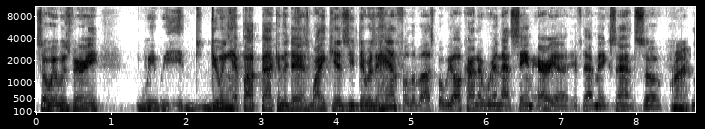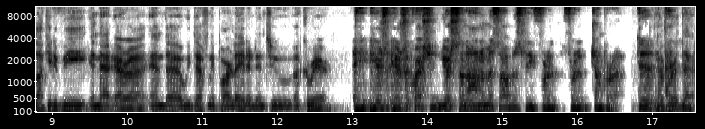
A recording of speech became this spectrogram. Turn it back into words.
so it was very we, we doing hip hop back in the day as white kids, you, there was a handful of us, but we all kind of were in that same area, if that makes sense. So Right. lucky to be in that era, and uh, we definitely parlayed it into a career. Here's here's a question. You're synonymous, obviously, for for jumper. Do, I've heard that.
